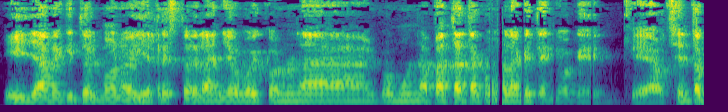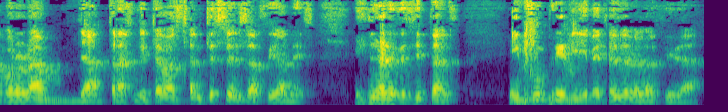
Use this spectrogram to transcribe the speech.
y ya me quito el mono y el resto del año voy con una, como una patata como la que tengo que, que a 80 por hora ya transmite bastantes sensaciones y no necesitas incumplir límites de velocidad.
